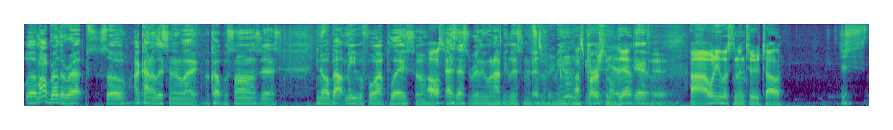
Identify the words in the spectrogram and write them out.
Well, my brother raps, so I kind of listen to like a couple songs that's you know about me before I play. So awesome. that's that's really what I be listening that's to. Pretty cool. That's personal, yeah. yeah. yeah. Uh, what are you listening to, Tyler? Just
